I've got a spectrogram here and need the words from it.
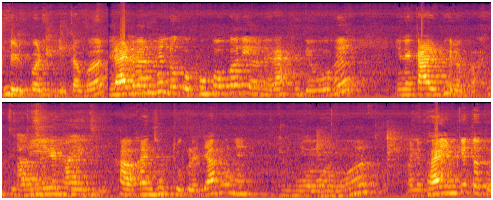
ભીડ પડી ગઈ તબર. લાડવાનું છે લોકો ભૂકો કરી અને રાખી દેવો હે. એને કાલ ફેરવવા ઈ હા હાંજક ટુકડે જાવું ને. અને ભાઈ એમ કહેતો હતો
